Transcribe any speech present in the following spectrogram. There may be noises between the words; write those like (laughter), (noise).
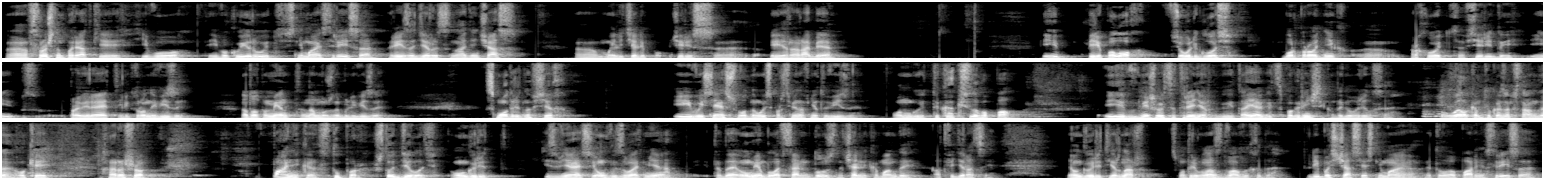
Э, в срочном порядке его эвакуируют, снимают с рейса. Рейс задерживается на один час. Э, мы летели через э, Эйр Арабия. И переполох, все улеглось. Бортпроводник проходит все ряды и проверяет электронные визы. На тот момент нам нужны были визы. Смотрит на всех и выясняется, что у одного из спортсменов нет визы. Он говорит, ты как сюда попал? И вмешивается тренер, говорит, а я говорит, с пограничником договорился. Welcome to Kazakhstan, да? Окей, okay. хорошо. Паника, ступор, что делать? Он говорит, извиняюсь, и он вызывает меня. Тогда ну, у меня была официальная должность, начальник команды от федерации. И он говорит, Ернар, смотри, у нас два выхода. Либо сейчас я снимаю этого парня с рейса,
